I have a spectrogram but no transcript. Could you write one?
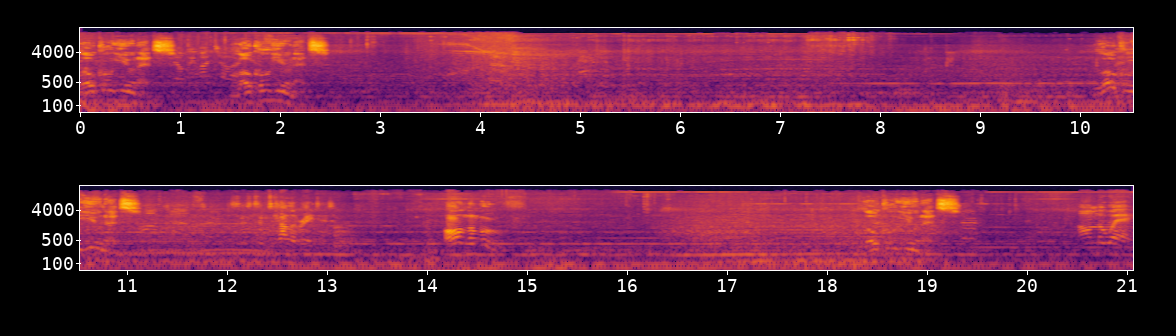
Local units. Tell me my time. Local units. Local units. Systems calibrated. On the move. Local units. On the way.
